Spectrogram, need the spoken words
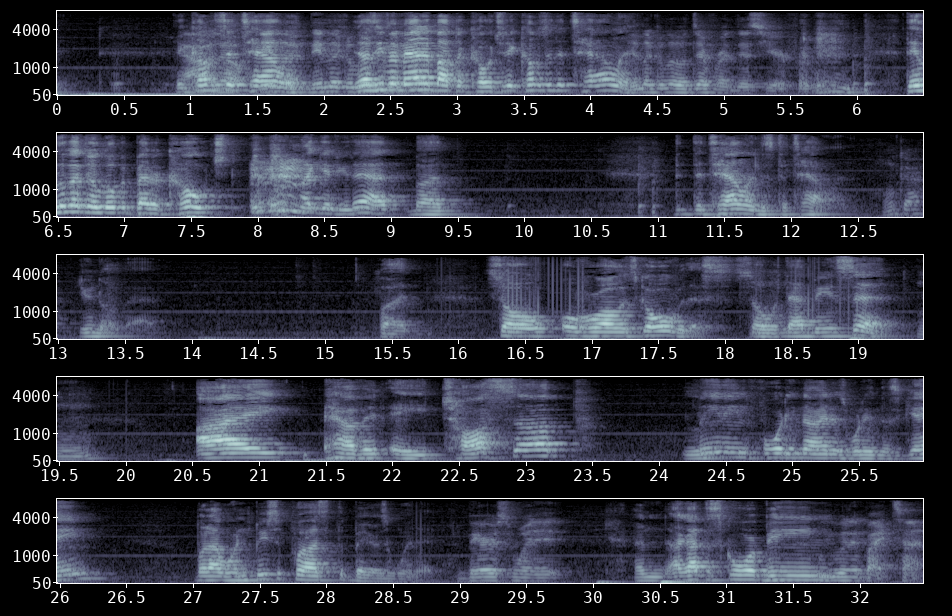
It comes to don't. They talent. look- they look it doesn't even matter about the coach. It comes to the talent. They look a little different this year for me. They look like they're a little bit better coached. I give you that, but the, the talent is the talent. Okay. You know that. But so overall, let's go over this. So with that being said, Mm-hmm. I have it a toss up, leaning 49ers winning this game, but I wouldn't be surprised if the Bears win it. Bears win it. And I got the score being. We win it by ten.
